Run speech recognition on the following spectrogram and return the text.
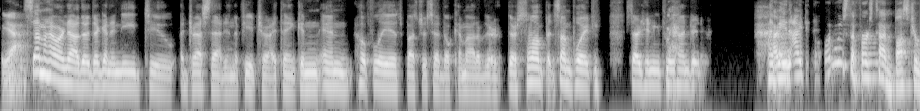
yeah, somehow or another, they're going to need to address that in the future, I think, and and hopefully, as Buster said, they'll come out of their their slump at some point, start hitting 300. I mean, I, when was the first time Buster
